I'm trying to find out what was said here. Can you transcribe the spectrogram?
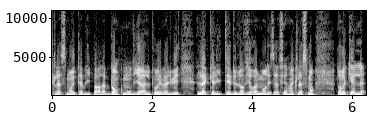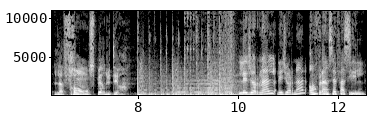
classement établi par la Banque mondiale pour évaluer la qualité de l'environnement des affaires, un classement dans lequel la France perd du terrain. Les journaux, les journaux en, français facile.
